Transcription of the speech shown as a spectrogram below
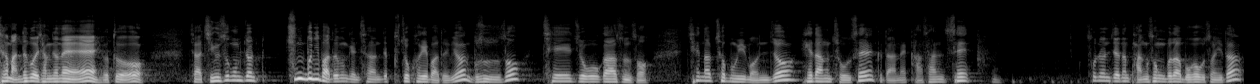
제가 만든 거예요 작년에. 이것도. 자 징수금 좀 충분히 받으면 괜찮은데 부족하게 받으면 무슨 순서 체조가 순서. 체납 처분이 먼저 해당 조세 그 다음에 가산세. 음. 소년제는 방송보다 뭐가 우선이다?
